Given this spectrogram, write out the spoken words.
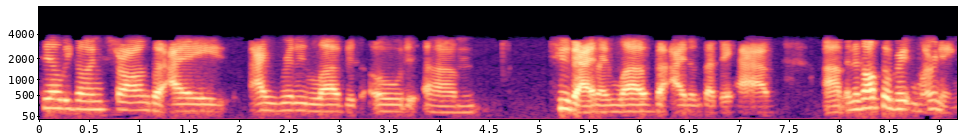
still be going strong. But I I really love this ode um, to that, and I love the items that they have um, and it's also a great learning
